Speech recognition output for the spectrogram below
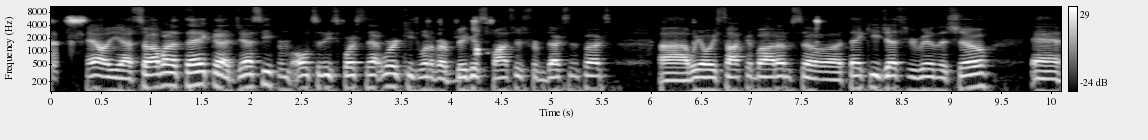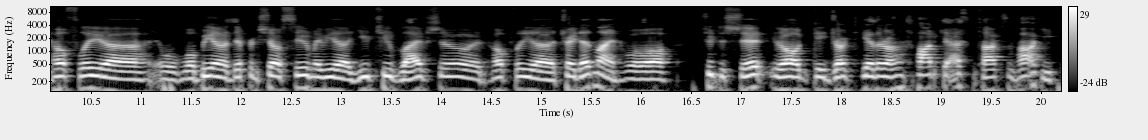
once. Hell yeah! So I want to thank uh, Jesse from Old City Sports Network. He's one of our biggest sponsors from Ducks and Pucks. Uh, we always talk about him. So uh, thank you, Jesse, for being on the show. And hopefully uh, we'll, we'll be on a different show soon, maybe a YouTube live show, and hopefully a trade deadline. We'll all shoot the shit. You all get drunk together on this podcast and talk some hockey.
